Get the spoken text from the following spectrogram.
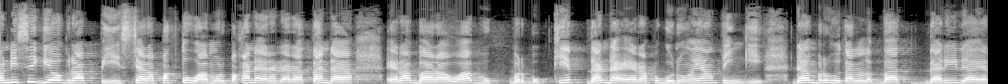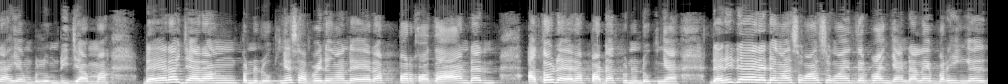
Kondisi geografi secara faktual merupakan daerah daratan, daerah barawa, bu- berbukit, dan daerah pegunungan yang tinggi dan berhutan lebat dari daerah yang belum dijamah, daerah jarang penduduknya sampai dengan daerah perkotaan dan atau daerah padat penduduknya, dari daerah dengan sungai-sungai terpanjang dan lebar hingga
